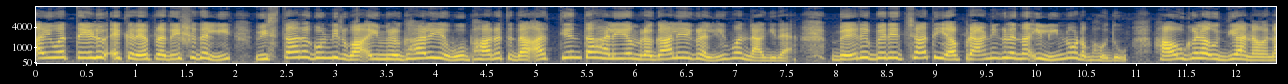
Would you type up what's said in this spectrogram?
ಐವತ್ತೇಳು ಎಕರೆ ಪ್ರದೇಶದಲ್ಲಿ ವಿಸ್ತಾರಗೊಂಡಿರುವ ಈ ಮೃಗಾಲಯವು ಭಾರತದ ಅತ್ಯಂತ ಹಳೆಯ ಮೃಗಾಲಯಗಳಲ್ಲಿ ಒಂದಾಗಿದೆ. ಬೇರೆ ಬೇರೆ ಜಾತಿಯ ಪ್ರಾಣಿಗಳನ್ನು ಇಲ್ಲಿ ನೋಡಬಹುದು. ಹಾವುಗಳ ಉದ್ಯಾನವನ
